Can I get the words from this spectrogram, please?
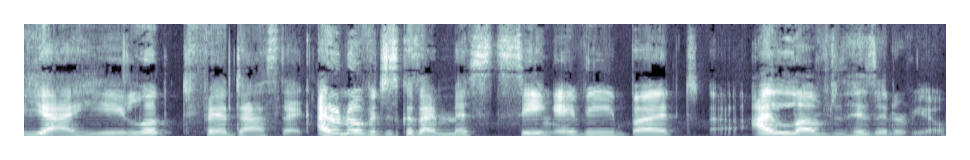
Yeah, he looked fantastic. I don't know if it's just because I missed seeing AV, but uh, I loved his interview.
